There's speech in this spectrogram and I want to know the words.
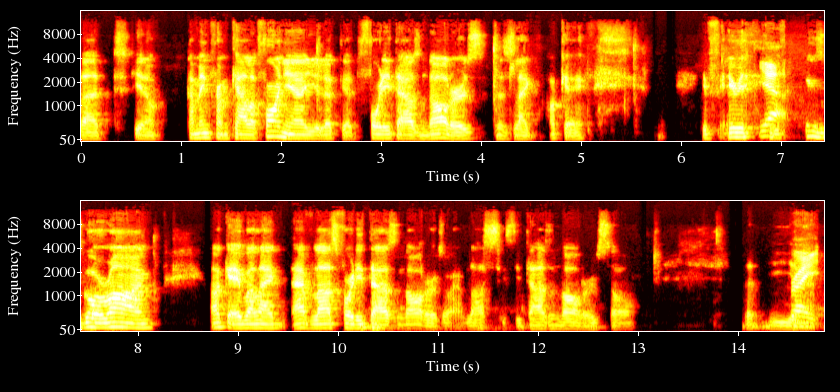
but you know coming from california you look at $40000 it's like okay. If, everything, yeah. if things go wrong okay well I, i've lost $40000 or i've lost $60000 so the, right. uh,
